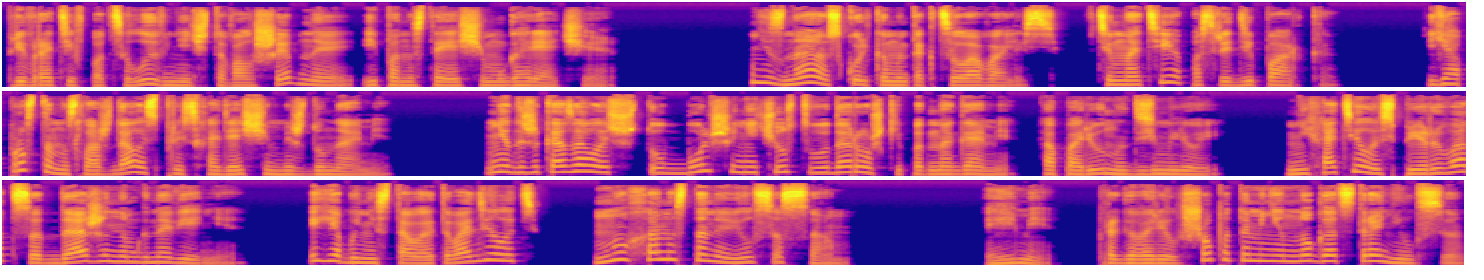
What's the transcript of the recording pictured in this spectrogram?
превратив поцелуй в нечто волшебное и по-настоящему горячее. Не знаю, сколько мы так целовались. В темноте посреди парка. Я просто наслаждалась происходящим между нами. Мне даже казалось, что больше не чувствую дорожки под ногами, а парю над землей. Не хотелось прерываться даже на мгновение. И я бы не стала этого делать, но хан остановился сам. «Эми», — проговорил шепотом и немного отстранился,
